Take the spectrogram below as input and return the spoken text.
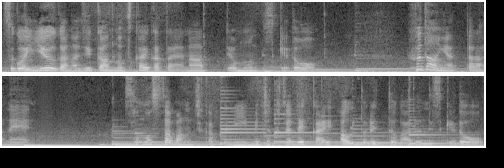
すごい優雅な時間の使い方やなって思うんですけど普段やったらねそのスタバの近くにめちゃくちゃでっかいアウトレットがあるんですけど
